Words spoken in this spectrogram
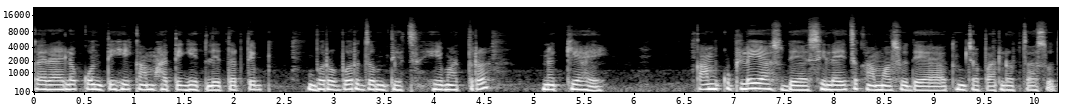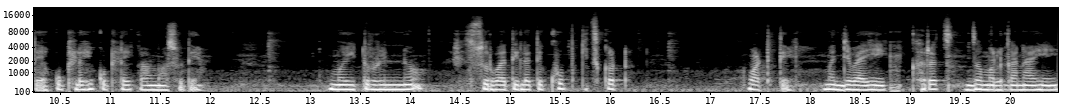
करायला कोणतेही काम हाती घेतले तर ते बरोबर जमतेच हे मात्र नक्की आहे. काम कुठलंही असू द्या शिलाईचं काम असू द्या तुमच्या पार्लरचं असू द्या कुठलंही कुठलंही काम असू द्या. मैत्रिणीनं सुरुवातीला ते खूप किचकट वाटते. म्हणजे बाई खरंच जमल का नाही?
